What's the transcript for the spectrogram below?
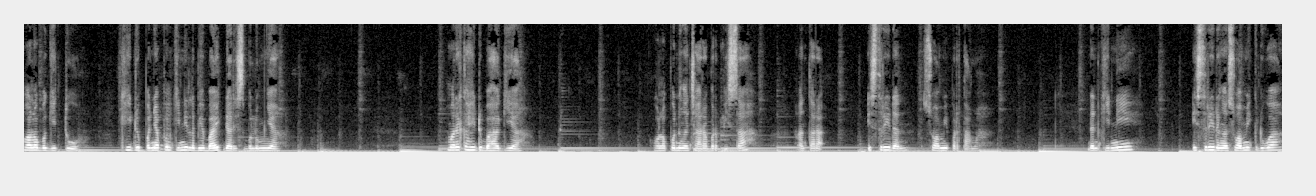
Walau begitu, kehidupannya pun kini lebih baik dari sebelumnya. Mereka hidup bahagia, walaupun dengan cara berpisah antara istri dan suami pertama. Dan kini, istri dengan suami kedua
